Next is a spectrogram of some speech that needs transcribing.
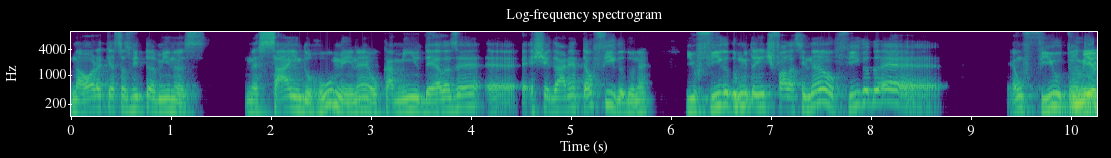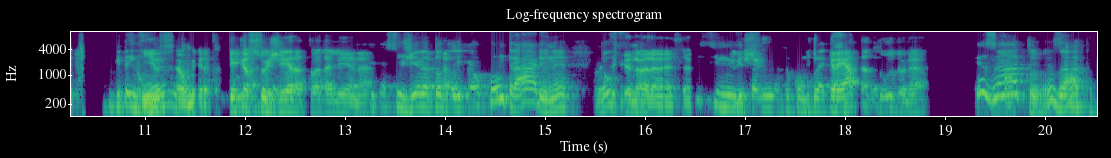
Na hora que essas vitaminas né, saem do rumen, né, o caminho delas é, é, é chegarem até o fígado, né? E o fígado, muita gente fala assim, não, o fígado é, é um filtro. Um mito. Que tem Isso, é o mito. Fica a sujeira toda ali, né? Fica a sujeira toda ali. É o contrário, né? Então, ignorância. Riquíssimo em vitaminas do complexo. Excreta tudo, né? Exato, exato.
